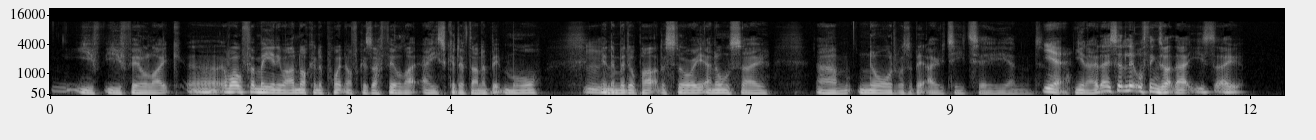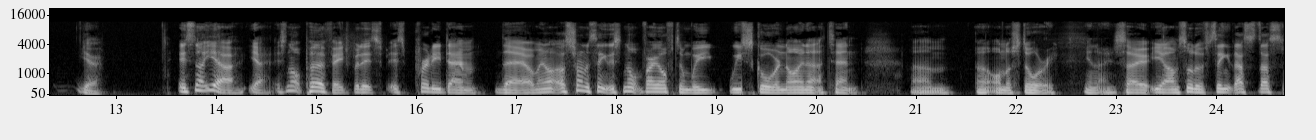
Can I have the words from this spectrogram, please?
you you feel like uh, well for me anyway i'm not going to point off because i feel like ace could have done a bit more in the Mhm. middle part of the story and also um nord was a bit ott and Yeah. you know there's a little things like that you say yeah It's not, yeah, yeah. It's not perfect, but it's it's pretty damn there. I mean, I was trying to think. It's not very often we we score a nine out of ten um, uh, on a story, you know. So yeah, I'm sort of think that's that's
